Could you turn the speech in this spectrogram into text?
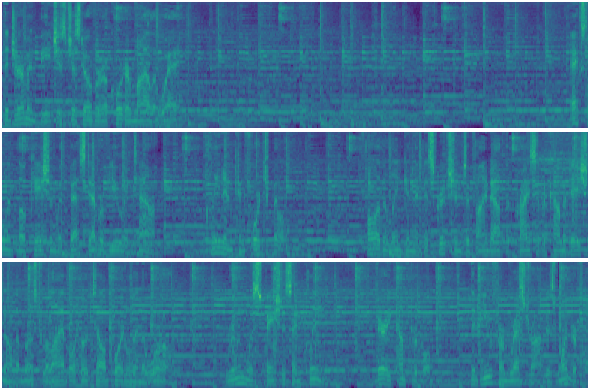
The German beach is just over a quarter mile away. Excellent location with best ever view in town. Clean and comfortable. Follow the link in the description to find out the price of accommodation on the most reliable hotel portal in the world. Room was spacious and clean. Very comfortable. The view from restaurant is wonderful.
